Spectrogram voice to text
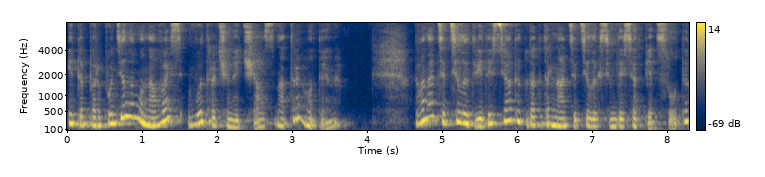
і тепер поділимо на весь витрачений час на 3 години. 12,2 додати 13,75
